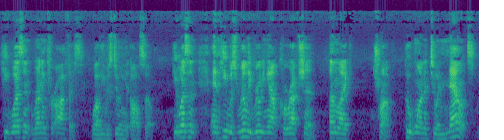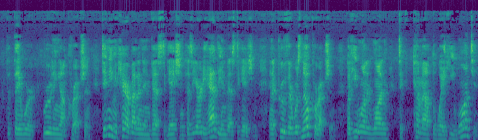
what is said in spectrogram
He wasn't running for office while he was doing it. Also, he Hmm. wasn't, and he was really rooting out corruption, unlike Trump, who wanted to announce that they were rooting out corruption. Didn't even care about an investigation because he already had the investigation and it proved there was no corruption. But he wanted one to come out the way he wanted,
